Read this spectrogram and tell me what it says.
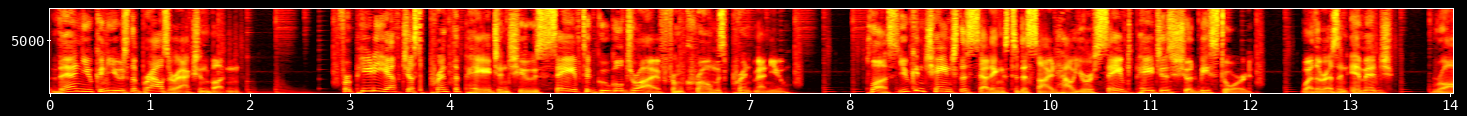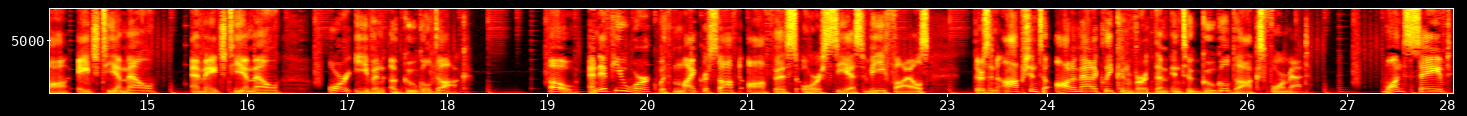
then you can use the Browser Action button. For PDF, just print the page and choose Save to Google Drive from Chrome's print menu. Plus, you can change the settings to decide how your saved pages should be stored, whether as an image, raw HTML, MHTML, or even a Google Doc. Oh, and if you work with Microsoft Office or CSV files, there's an option to automatically convert them into Google Docs format. Once saved,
